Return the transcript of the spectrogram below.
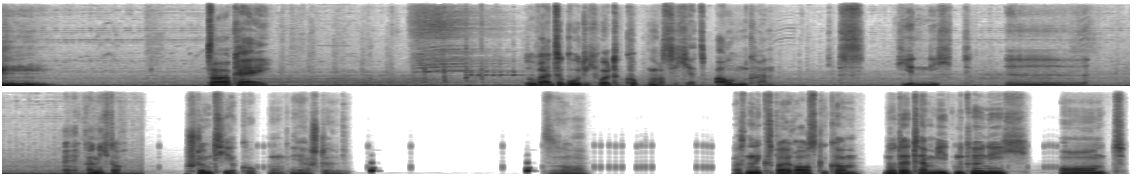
okay. Soweit so gut. Ich wollte gucken, was ich jetzt bauen kann. Das hier nicht. Äh, kann ich doch bestimmt hier gucken. Herstellen. So. Da ist nichts bei rausgekommen. Nur der Termitenkönig und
